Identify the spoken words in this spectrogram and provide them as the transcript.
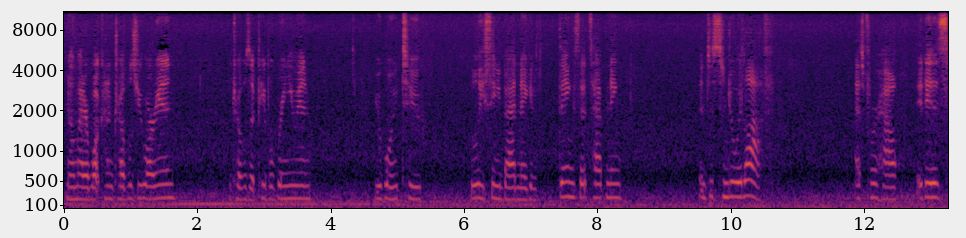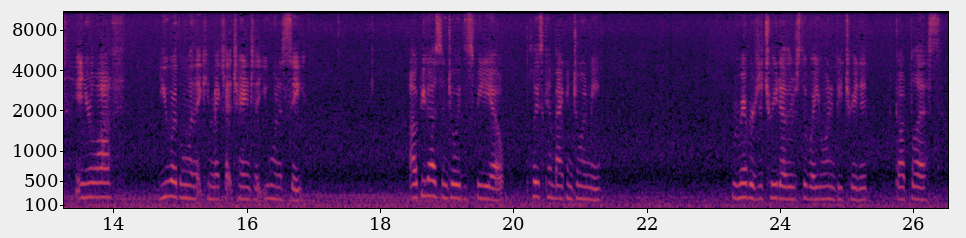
No matter what kind of troubles you are in, the troubles that people bring you in, you're going to release any bad negative things that's happening and just enjoy life. As for how it is in your life, you are the one that can make that change that you want to see. I hope you guys enjoyed this video. Please come back and join me Remember to treat others the way you want to be treated. God bless.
